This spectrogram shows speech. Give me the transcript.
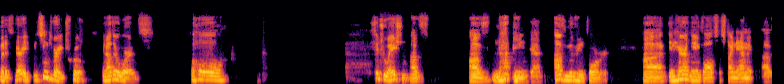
but it's very, it seems very true. In other words, the whole situation of of not being dead, of moving forward, uh, inherently involves this dynamic of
